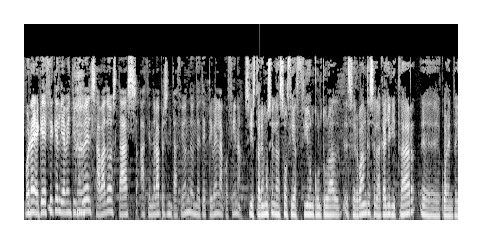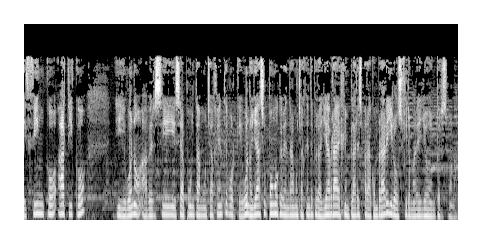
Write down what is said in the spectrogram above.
Bueno, y hay que decir que el día 29, el sábado, estás haciendo la presentación de un detective en la cocina. Sí, estaremos en la Asociación Cultural Cervantes, en la calle Guitar, 45 eh, Ático. Y bueno, a ver si se apunta mucha gente, porque bueno, ya supongo que vendrá mucha gente, pero allí habrá ejemplares para comprar y los firmaré yo en persona.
